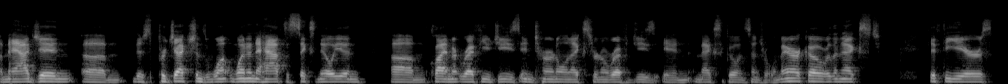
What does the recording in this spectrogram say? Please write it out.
imagine um, there's projections one one and a half to six million um, climate refugees, internal and external refugees in Mexico and Central America over the next 50 years.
